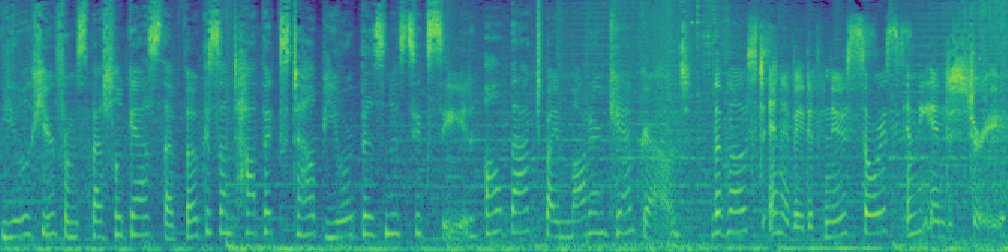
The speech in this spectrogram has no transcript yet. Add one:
You'll hear from special guests that focus on topics to help your business succeed, all backed by Modern Campground, the most innovative news source in the industry.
